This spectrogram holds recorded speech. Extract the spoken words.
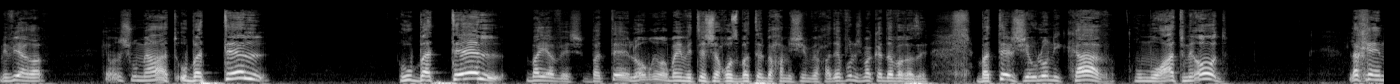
מביא הרב, כיוון שהוא מעט, הוא בטל, הוא בטל ביבש. בטל, לא אומרים 49% בטל ב-51, איפה נשמע כדבר הזה? בטל שהוא לא ניכר, הוא מועט מאוד. לכן,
